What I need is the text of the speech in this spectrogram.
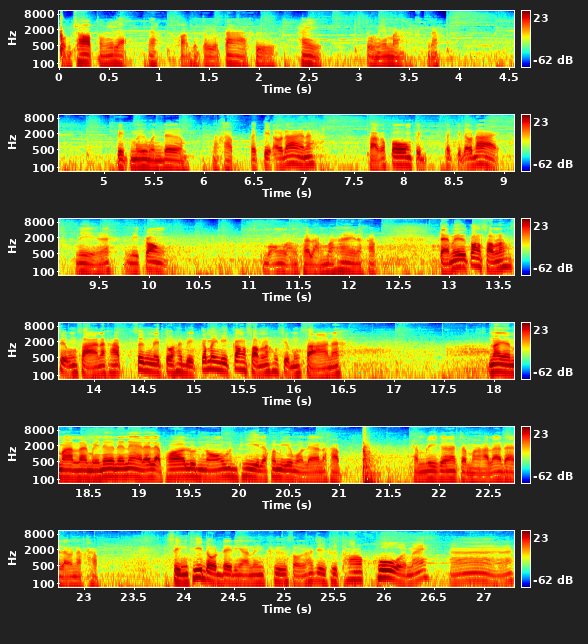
ผมชอบตรงนี้แหละนะความเป็นโตโยต้าคือให้ตรงนี้มานะปิดมือเหมือนเดิมนะครับไปติดเอาได้นะฝากระโปรงปิดไปติดเอาได้นี่นะมีกล้องมองหลังถอยหลังมาให้นะครับแต่ไม่มีกล้อง 360 องศานะครับ ซึ่งในตัวไฮบริดก็ไม่มีกล้อง 360 องศานะ น่าจะมาในเมเนอร์แน่ๆแล้วแหละเพราะรุ่นน้องรุ่นพี่แล้วเขามีกันหมดแล้วนะครับแคมรี่ก็น่าจะมาแล้วได้แล้วนะครับ สิ่งที่โดดเด่นอย่างหนึ่งคือ 2.5G คือท่อคู่เห็นไหมอ่านะ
